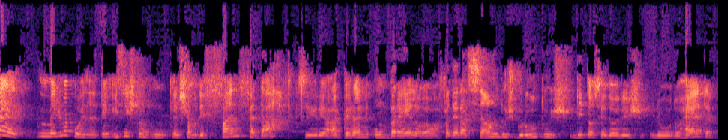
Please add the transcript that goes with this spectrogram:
É, mesma coisa. Tem, existe um, um que eles chamam de Fan Fedart, que seria a grande umbrella, é a federação dos grupos de torcedores do, do Hertha,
